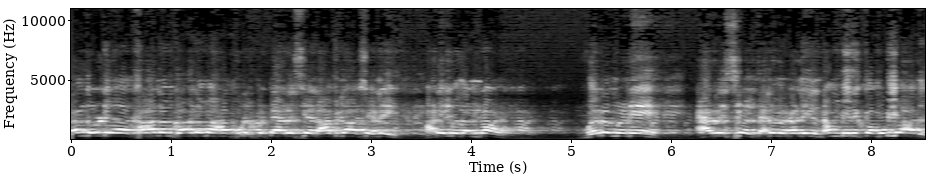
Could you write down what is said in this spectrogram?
தங்களுடைய காலம் காலமாக குறிப்பிட்ட அரசியல் அபிலாஷைகளை அடைவதென்றால் வெறுமனே அரசியல் தலைவர்களில் நம்பியிருக்க முடியாது.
